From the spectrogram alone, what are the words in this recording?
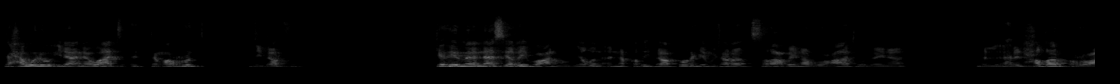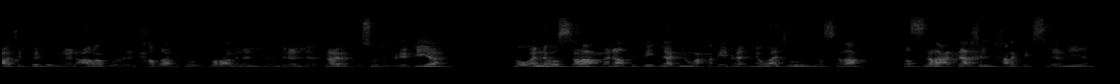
تحولوا إلى نواة التمرد في دارفور. كثير من الناس يغيب عنه، يظن أن قضية دارفور هي مجرد صراع بين الرعاة وبين أهل الحضر، الرعاة البدو من العرب وأهل الحضر أو القرى من من الافارقه الأصول الإفريقية أو أنه صراع مناطقي، لكن هو حقيقة نواته هو الصراع الصراع داخل الحركة الإسلامية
